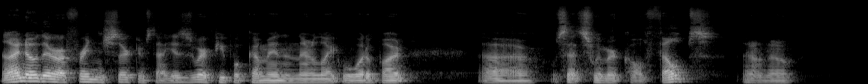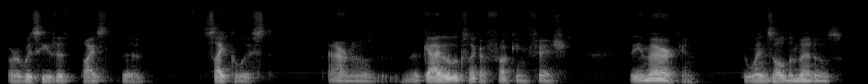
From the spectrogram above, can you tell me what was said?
And I know there are fringe circumstances. This is where people come in and they're like, well, what about, uh, what's that swimmer called? Phelps? I don't know. Or was he the, the cyclist. I don't know, the guy that looks like a fucking fish, the American who wins all the medals.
